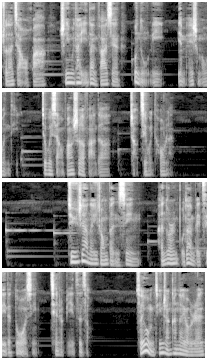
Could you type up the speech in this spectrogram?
说他狡猾，是因为他一旦发现不努力也没什么问题，就会想方设法的找机会偷懒。基于这样的一种本性，很多人不断被自己的惰性。牵着鼻子走，所以我们经常看到有人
